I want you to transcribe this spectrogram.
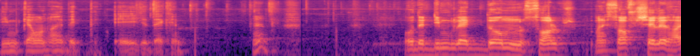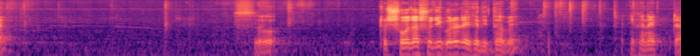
ডিম কেমন হয় দেখতে। এই যে দেখেন হ্যাঁ? ওদের ডিমগুলো একদম সফট মানে সফট শেলের হয়। সো একটু সোজাসুজি করে রেখে দিতে হবে। এখানে একটা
